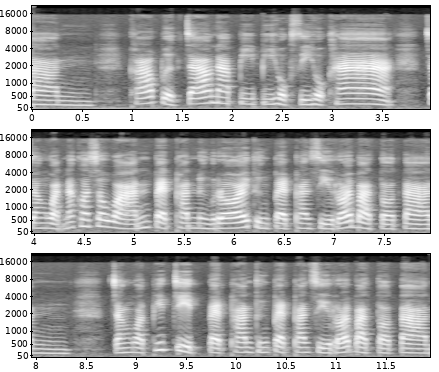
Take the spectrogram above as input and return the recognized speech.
ตัน ข้าวเปลือกเจ้านาปีปี 6465 จังหวัดนครสวรรค์ 8,100 ถึง 8,400 บาทต่อตัน จังหวัดพิจิตร 8,000 ถึง 8,400 บาทต่อตัน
